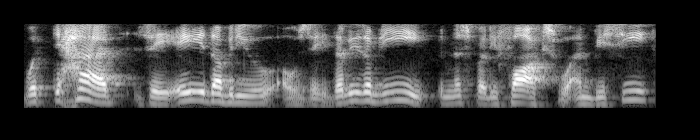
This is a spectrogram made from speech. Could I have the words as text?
واتحاد زي AEW أو زي دبليو دبليو بالنسبة لفوكس وان بي سي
